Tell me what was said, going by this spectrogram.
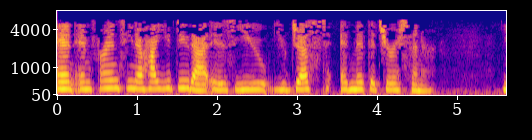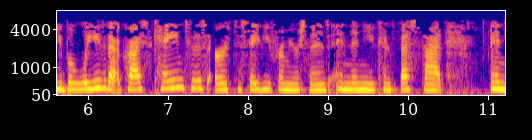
And and friends, you know how you do that is you you just admit that you're a sinner you believe that Christ came to this earth to save you from your sins, and then you confess that, and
